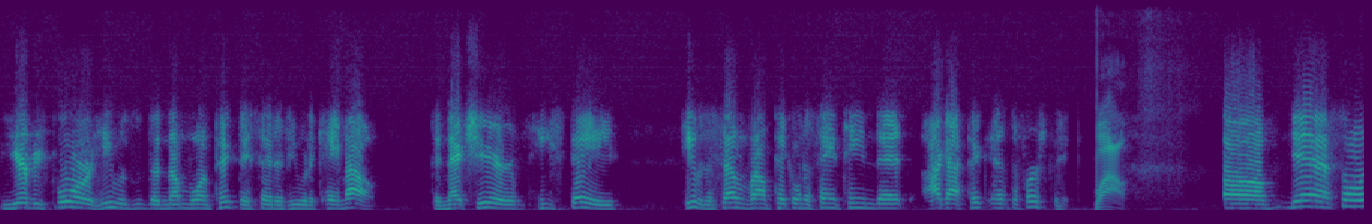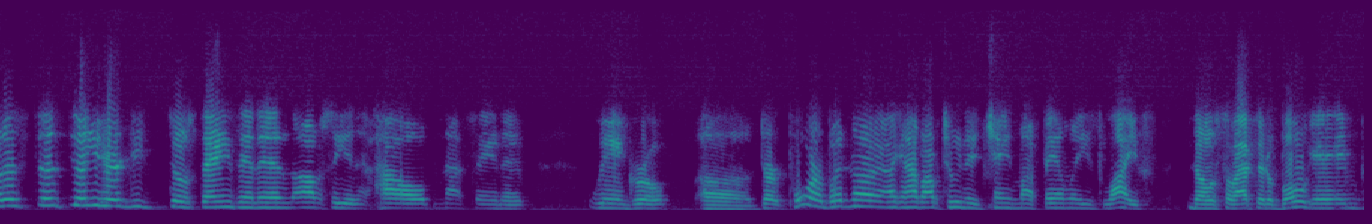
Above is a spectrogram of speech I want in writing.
The year before, he was the number one pick. They said if he would have came out. The next year, he stayed. He was a seventh round pick on the same team that I got picked as the first pick. Wow. Um, yeah, so there's, there's, you, know, you hear those things, and then obviously how not saying that we didn't grow up uh, dirt poor, but no, I can have opportunity to change my family's life. No, so after the bowl game,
